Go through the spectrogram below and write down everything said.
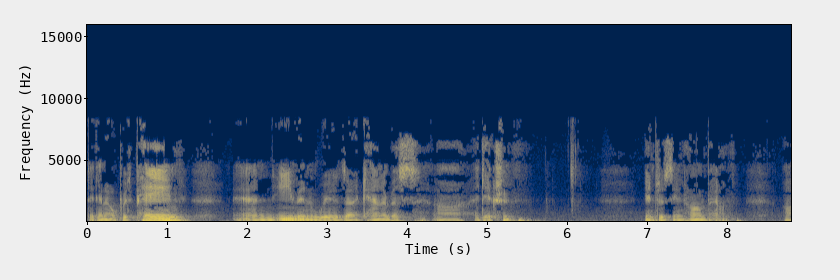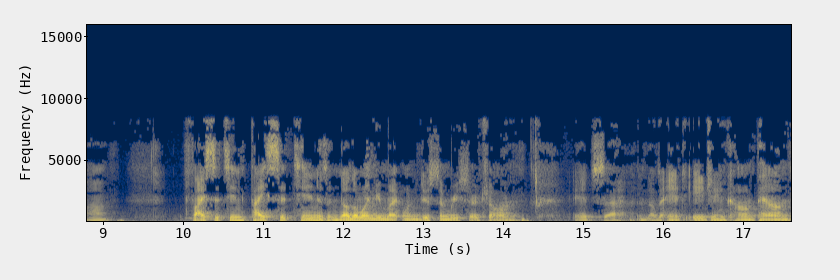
that can help with pain, and even with uh, cannabis uh, addiction. Interesting compound. Uh, Fisetin, is another one you might want to do some research on. It's uh, another anti-aging compound.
